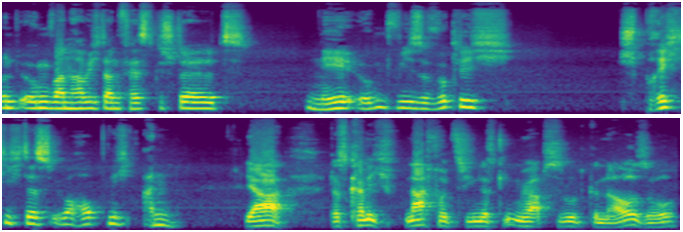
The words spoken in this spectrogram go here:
und irgendwann habe ich dann festgestellt, nee, irgendwie so wirklich spricht dich das überhaupt nicht an. Ja, das kann ich nachvollziehen. Das ging mir absolut genauso.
